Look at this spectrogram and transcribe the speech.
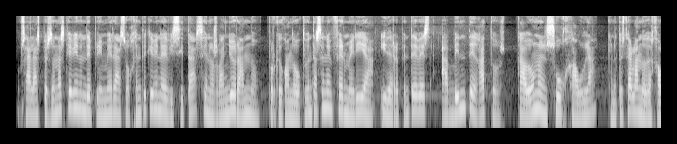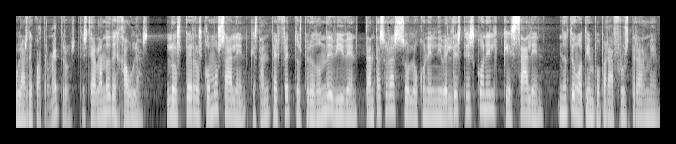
O sea, las personas que vienen de primeras o gente que viene de visita se nos van llorando, porque cuando tú entras en enfermería y de repente ves a 20 gatos, cada uno en su jaula, que no te estoy hablando de jaulas de 4 metros, te estoy hablando de jaulas. Los perros, cómo salen, que están perfectos, pero dónde viven, tantas horas solo, con el nivel de estrés con el que salen, no tengo tiempo para frustrarme,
